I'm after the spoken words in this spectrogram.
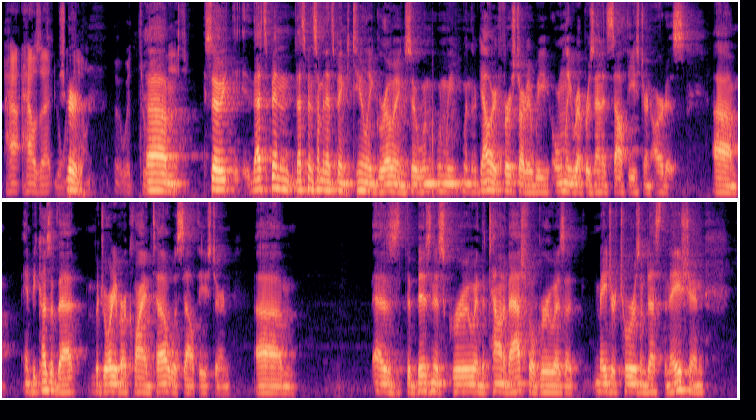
how, how's that going? Sure. With um, so that's been that's been something that's been continually growing. So when when we when the gallery first started, we only represented southeastern artists, um, and because of that, majority of our clientele was southeastern. Um, as the business grew and the town of Asheville grew as a major tourism destination,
